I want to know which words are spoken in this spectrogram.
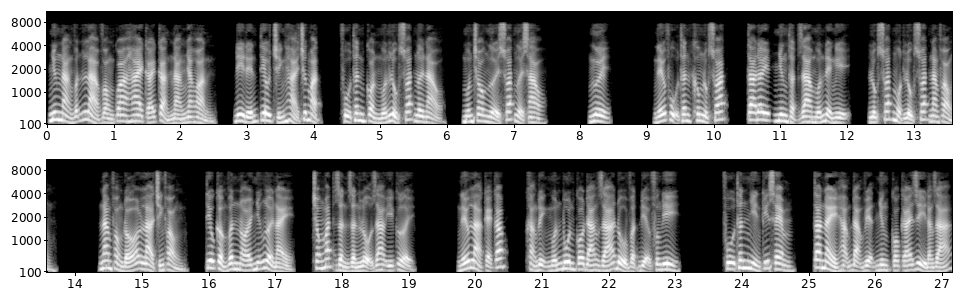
Nhưng nàng vẫn là vòng qua hai cái cản nàng nha hoàn, đi đến tiêu chính hải trước mặt, phụ thân còn muốn lục soát nơi nào, muốn cho người soát người sao. Ngươi, nếu phụ thân không lục soát, ta đây nhưng thật ra muốn đề nghị, lục soát một lục soát nam phòng. Nam phòng đó là chính phòng, tiêu cẩm vân nói những lời này, trong mắt dần dần lộ ra ý cười. Nếu là kẻ cắp, khẳng định muốn buôn có đáng giá đổ vật địa phương đi. Phụ thân nhìn kỹ xem, ta này hạm đạm viện nhưng có cái gì đáng giá.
